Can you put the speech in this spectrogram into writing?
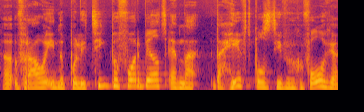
vrouwen in de politiek bijvoorbeeld. En dat, dat heeft positieve gevolgen.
